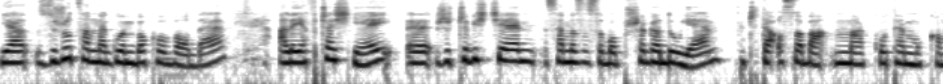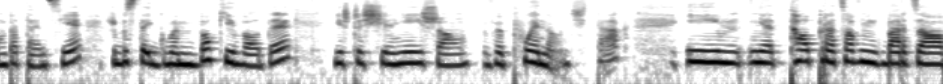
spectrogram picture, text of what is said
Ja zrzucam na głęboką wodę, ale ja wcześniej e, rzeczywiście sama ze sobą przegaduję, czy ta osoba ma ku temu kompetencje, żeby z tej głębokiej wody jeszcze silniejszą wypłynąć, tak? I to pracownik bardzo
